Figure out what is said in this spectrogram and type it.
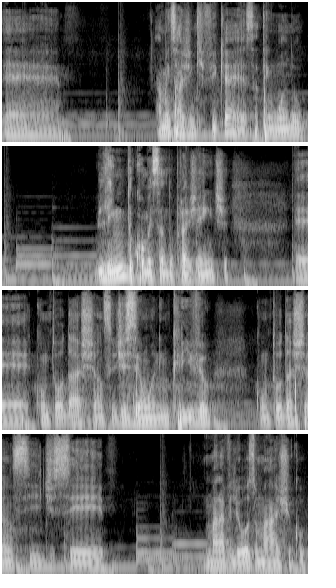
é... a mensagem que fica é essa: tem um ano lindo começando pra gente, é... com toda a chance de ser um ano incrível, com toda a chance de ser maravilhoso, mágico,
